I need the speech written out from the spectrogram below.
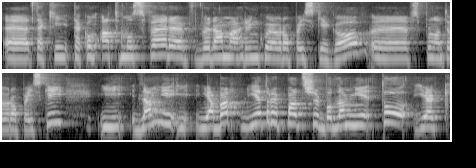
e, taki, taką atmosferę w ramach rynku europejskiego, e, wspólnoty europejskiej. I dla mnie, ja, ja trochę patrzę, bo dla mnie to, jak,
